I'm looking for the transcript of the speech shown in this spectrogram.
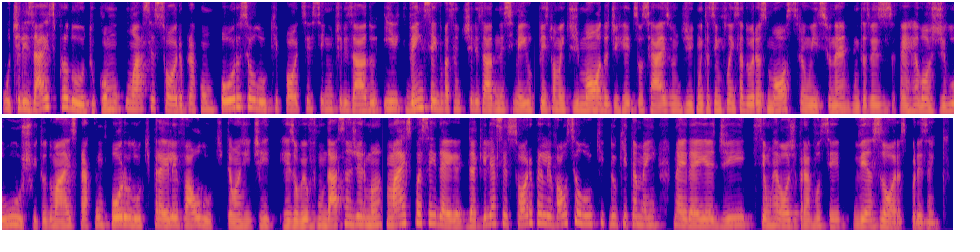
utilizar esse produto como um acessório para compor o seu look pode ser sim utilizado e vem sendo bastante utilizado nesse meio, principalmente de moda, de redes sociais, onde muitas influenciadoras mostram isso, né? Muitas vezes é relógio de luxo e tudo mais para compor o look, para elevar o look. Então a gente resolveu fundar a Saint Germain mais com essa ideia daquele acessório para elevar o seu look do que também na ideia de ser um relógio para você ver as horas, por exemplo.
